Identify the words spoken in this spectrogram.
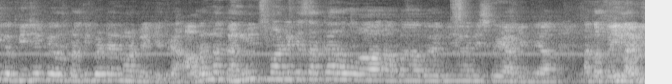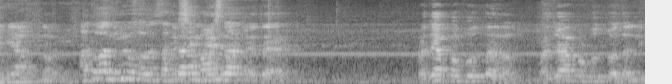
ಈಗ ಬಿಜೆಪಿ ಅವರು ಪ್ರತಿಭಟನೆ ಮಾಡಬೇಕಿದ್ರೆ ಅವರನ್ನ ಕನ್ವಿನ್ಸ್ ಮಾಡ್ಲಿಕ್ಕೆ ಸರ್ಕಾರವು ನಿಷ್ಕ್ರಿಯ ಆಗಿದ್ಯಾ? ಅಥವಾ ಫೈಲ್ ಆಗಿದ್ಯಾ. ಅಥವಾ ನೀವು ಸರ್ಕಾರ ಮಾಡಿದ ಪ್ರಜಾಪ್ರಭುತ್ವ ಪ್ರಜಾಪ್ರಭುತ್ವದಲ್ಲಿ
